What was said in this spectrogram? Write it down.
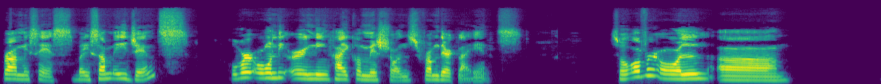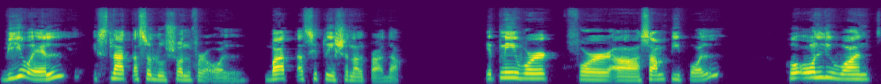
promises by some agents who were only earning high commissions from their clients. So overall, uh, VUL is not a solution for all, but a situational product. It may work for uh, some people who only want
